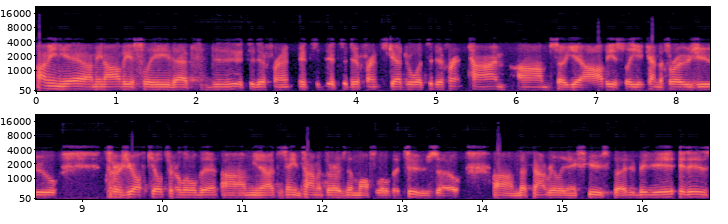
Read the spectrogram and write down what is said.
I mean, yeah. I mean, obviously, that's it's a different it's it's a different schedule. It's a different time. Um, so yeah, obviously, it kind of throws you throws you off kilter a little bit. Um, you know, at the same time, it throws them off a little bit too. So um, that's not really an excuse, but it, it is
